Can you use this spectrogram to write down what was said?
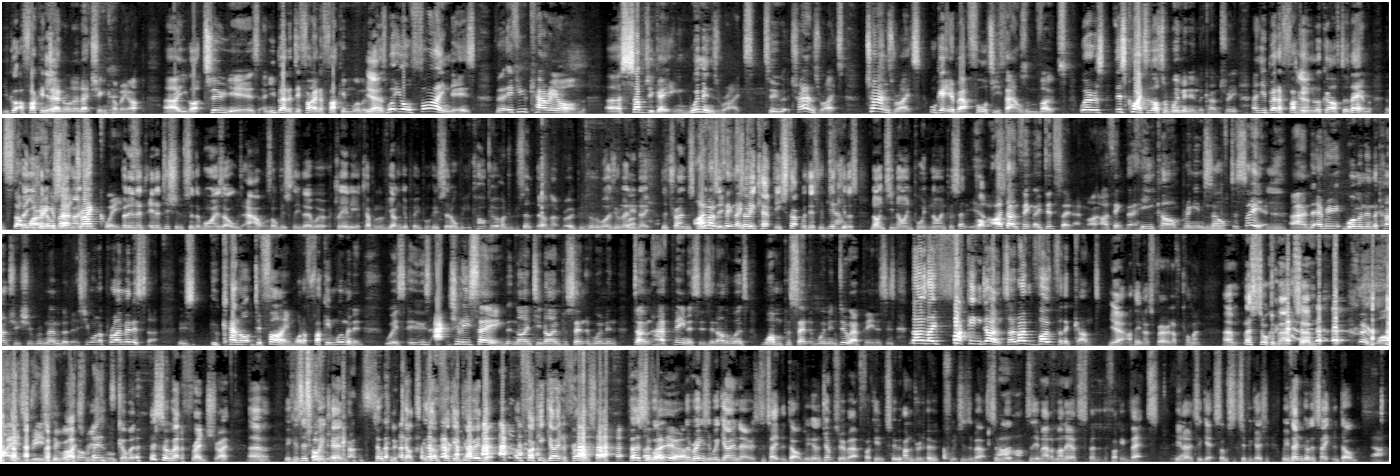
you've got a fucking Yeah. general election coming up. Uh, you got two years, and you better define a fucking woman. Yeah. Because what you'll find is that if you carry on uh, subjugating women's rights to trans rights, trans rights will get you about forty thousand votes." Whereas there's quite a lot of women in the country, and you better fucking Yeah. look after them and stop But worrying about imagine- drag queens. But in, in addition to the wise old owls, obviously there were clearly a couple of younger people who said, "Oh, but you can't go 100 percent down that road because otherwise you'll alienate the trans I don't think they so he did- kept he stuck with his ridiculous 99.9 percent Yeah, bollocks. I don't think they did say that, Mike. I think that he can't bring Mm. himself to say it. And every woman in the country should remember this. You want a prime minister who's who cannot define what a fucking woman is, who's, actually saying that 99% of women don't have penises. In other words, 1% of women do have penises. No, they fucking don't. So don't vote for the cunt. Yeah, I think that's fair enough comment. Um, let's talk about um, Very wise, reasonable Right, comment. reasonable comment. Let's talk about the French, right? Um, because this Talking weekend, talking to cunts, because I'm fucking going there. I'm fucking going to France, right? First of all, you the reason we're going there is to take the dog. We're going to jump through about fucking 200 hoops, which is about similar Uh-huh. to the amount of money I had to spend at the fucking vets, you know, to get some certification. We've then got to take the dog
